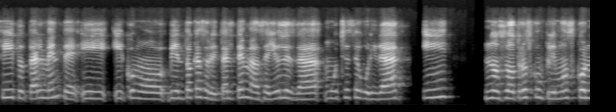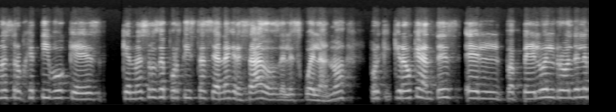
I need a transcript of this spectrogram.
Sí, totalmente. Y, y, como bien tocas ahorita el tema, o sea, ellos les da mucha seguridad y nosotros cumplimos con nuestro objetivo, que es que nuestros deportistas sean egresados de la escuela, ¿no? Porque creo que antes el papel o el rol del,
